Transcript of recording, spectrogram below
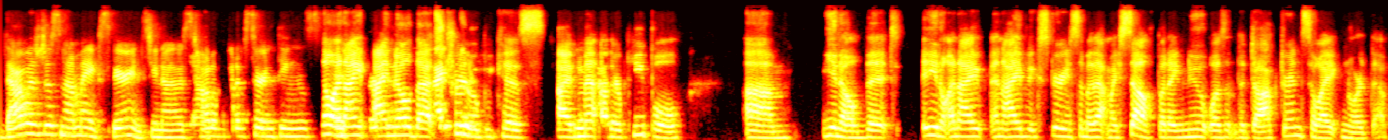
that was just not my experience you know i was yeah. taught a lot of certain things no and i i know that's I true because i've yeah. met other people um you know that you know and i and i've experienced some of that myself but i knew it wasn't the doctrine so i ignored them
